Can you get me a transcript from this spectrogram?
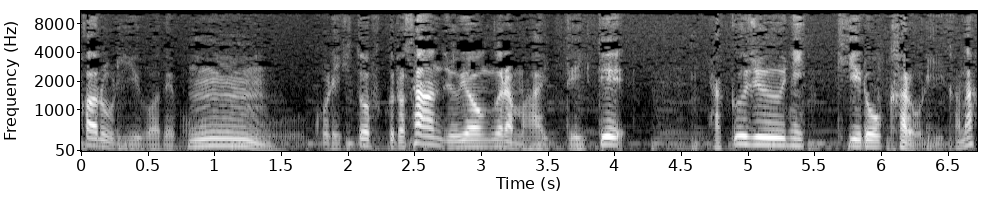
カロリーはでも、うん。これ1袋 34g 入っていて、112キロカロリーかな。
